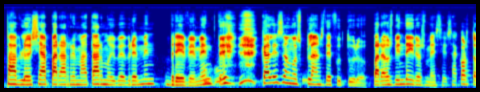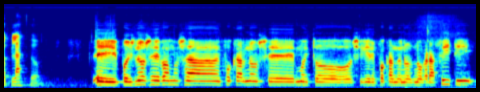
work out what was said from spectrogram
Pablo, xa para rematar moi brevemente, brevemente uh -huh. cales son os plans de futuro para os vindeiros meses a corto plazo? Eh, pois nós eh, vamos a enfocarnos eh, moito, seguir enfocándonos no graffiti,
